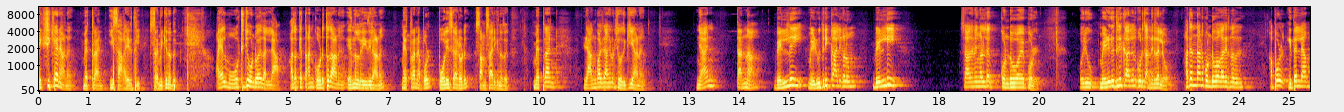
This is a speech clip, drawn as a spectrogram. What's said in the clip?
രക്ഷിക്കാനാണ് മെത്രാൻ ഈ സാഹചര്യത്തിൽ ശ്രമിക്കുന്നത്. അയാൾ മോഷ്ടിച്ചു കൊണ്ടുപോയതല്ല അതൊക്കെ താൻ കൊടുത്തതാണ് എന്നുള്ള രീതിയിലാണ് മെത്രാൻ അപ്പോൾ പോലീസുകാരോട് സംസാരിക്കുന്നത്. മെത്രാൻ രാങ്വാൾ രാങ്ങിനോട് ചോദിക്കുകയാണ് ഞാൻ തന്ന വെള്ളി മെഴുതിരിക്കാലുകളും വെള്ളി സാധനങ്ങളുടെ കൊണ്ടുപോയപ്പോൾ ഒരു മെഴുകുതിരി കാലുകൾ കൂടി തന്നിരുന്നല്ലോ. അതെന്താണ് കൊണ്ടുപോകാതിരുന്നത്? അപ്പോൾ ഇതെല്ലാം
